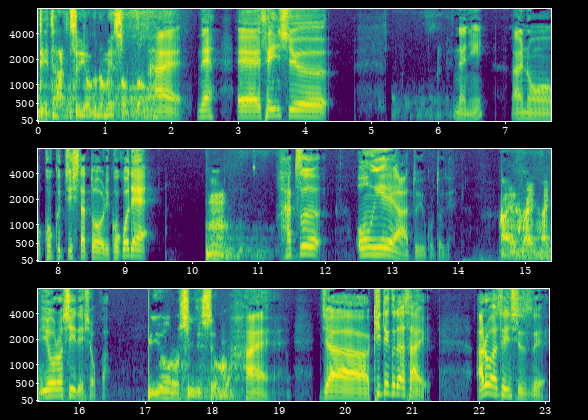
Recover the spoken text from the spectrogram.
出た追憶のメソッド。はい。ね。えー先週何？あのー告知した通りここでうん。初オンエアということではいはいはい。よろしいでしょうか？よろしいですよもう。はい。じゃあ聞いてください。アルファセンシズで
